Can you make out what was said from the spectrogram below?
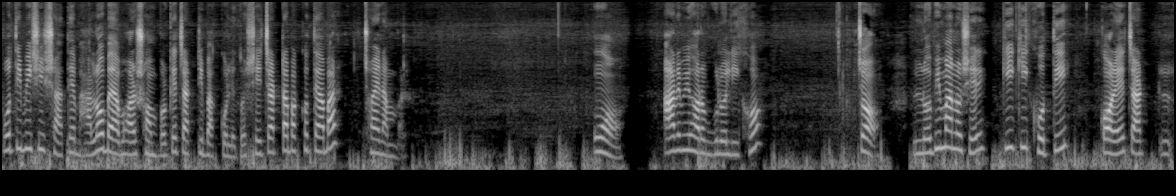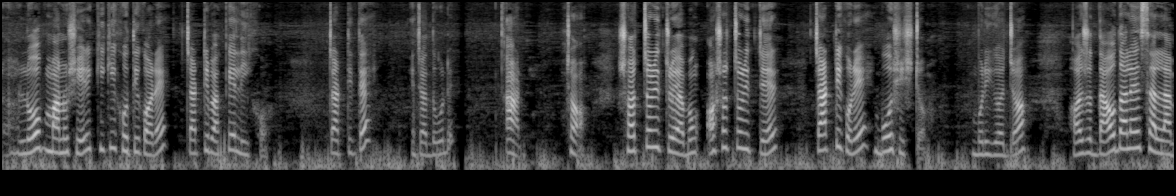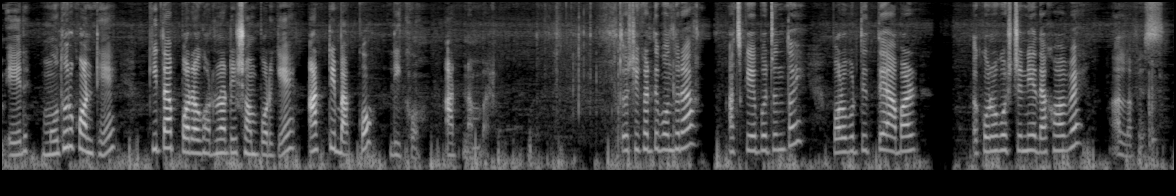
প্রতিবেশীর সাথে ভালো ব্যবহার সম্পর্কে চারটি বাক্য লেখো। সেই চারটা বাক্যতে আবার ছয় নাম্বার। ও, আরবি হরফগুলো লিখো। চ, লোভী মানুষের কি কি ক্ষতি করে? চার, লোভ মানুষের কি কি ক্ষতি করে? চারটি বাক্যে লিখো। চারটিতে চার দুগুণে আট। ছ সচ্চরিত্র এবং অসচ্চরিত্রের চারটি করে বৈশিষ্ট্য। বরিগজ হজরত দাউদ আলাইসাল্লাম এর মধুর কণ্ঠে কিতাব পড়া ঘটনাটি সম্পর্কে আটটি বাক্য লিখো। আট নাম্বার। তো শিক্ষার্থী বন্ধুরা, আজকে এ পর্যন্তই। পরবর্তীতে আবার কোনো কোশ্চেন নিয়ে দেখা হবে। আল্লাহ হাফেজ।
